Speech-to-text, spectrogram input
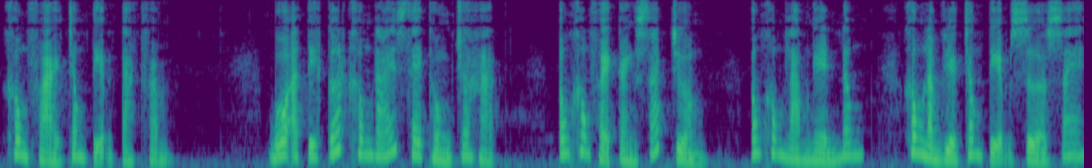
không phải trong tiệm tạp phẩm. Bố Atticus không lái xe thùng cho hạt. Ông không phải cảnh sát trưởng. Ông không làm nghề nông, không làm việc trong tiệm sửa xe,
